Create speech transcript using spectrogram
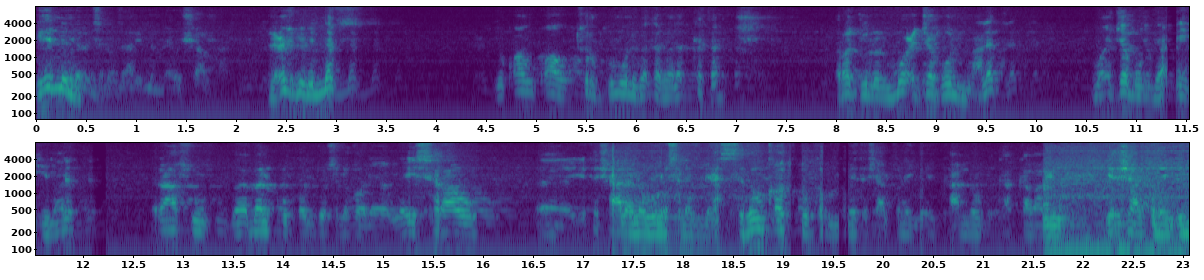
ይህንን ርዕስ ነው ዛሬ የምናየው ኢንሻአላህ። العجب بالنفس የቋንቋው ትርጉሙን በተመለከተ ረጁሉን ሙዕጀቡን ማለት ሙዕጀቡን ቢረእይህ ማለት ራሱ በመልኩ ቆንጆ ስለሆነ ወይ ስራው የተሻለ ነው ብሎ ስለሚያስብ እውቀቱ ከሁሉ የተሻልኩ ነኝ ወይም ካለው ከአካባቢው የተሻልኩ ነኝ ብሎ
